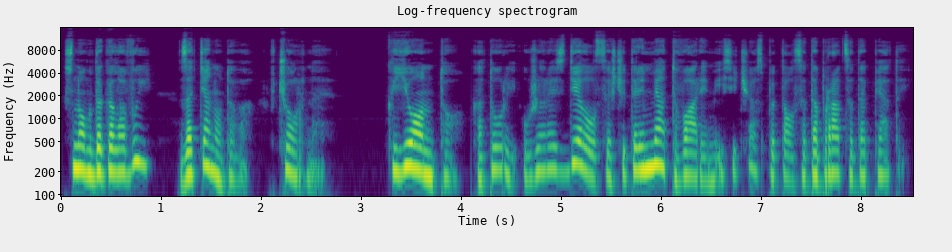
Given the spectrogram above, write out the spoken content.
с ног до головы, затянутого в черное. К Йонто, который уже разделался с четырьмя тварями и сейчас пытался добраться до пятой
